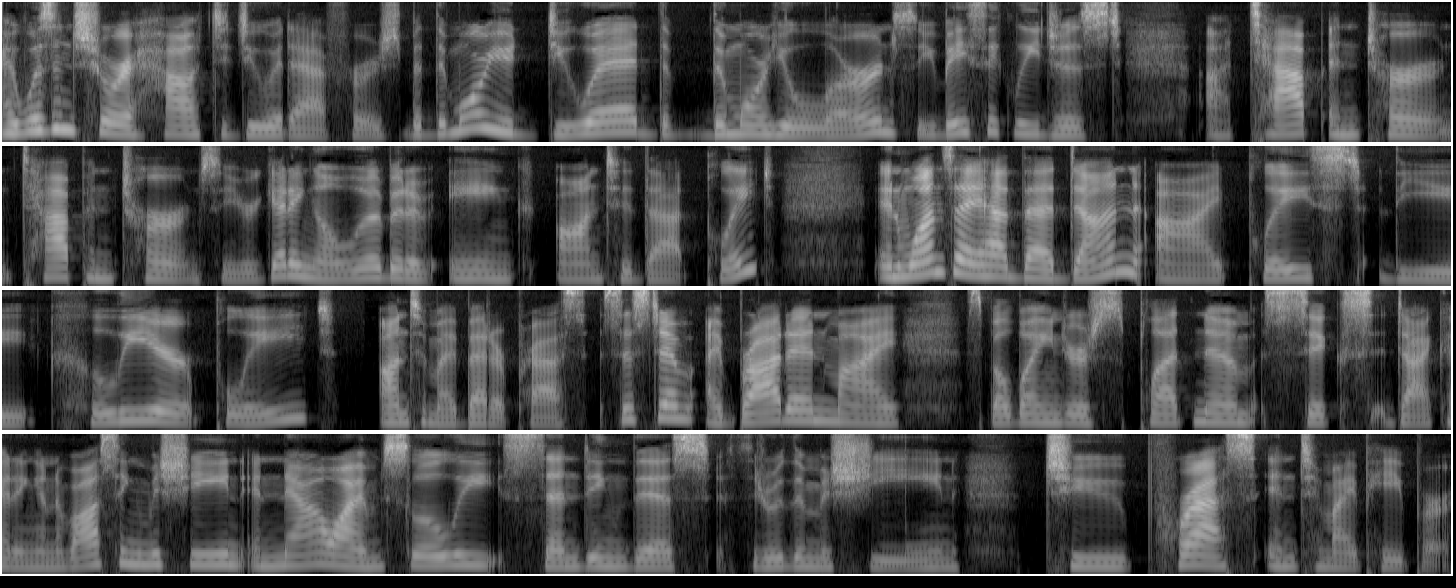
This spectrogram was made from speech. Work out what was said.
I wasn't sure how to do it at first, but the more you do it, the, the more you learn. So you basically just uh, tap and turn, tap and turn. So you're getting a little bit of ink onto that plate. And once I had that done, I placed the clear plate onto my Better Press system. I brought in my Spellbinders Platinum 6 die cutting and embossing machine, and now I'm slowly sending this through the machine to press into my paper.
